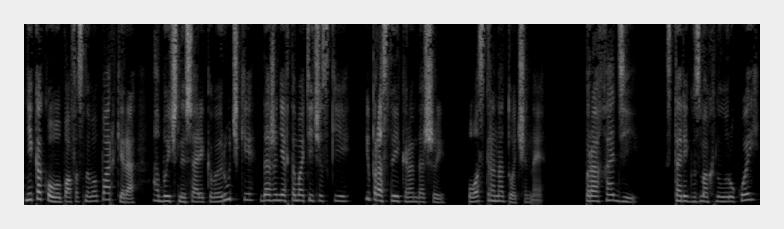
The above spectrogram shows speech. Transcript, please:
Никакого пафосного паркера, обычные шариковые ручки, даже не автоматические, и простые карандаши, остро наточенные. «Проходи», — старик взмахнул рукой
